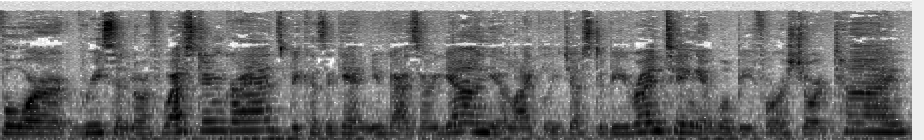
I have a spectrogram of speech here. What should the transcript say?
for recent Northwestern grads, because again, you guys are young, you're likely just to be renting, it will be for a short time,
